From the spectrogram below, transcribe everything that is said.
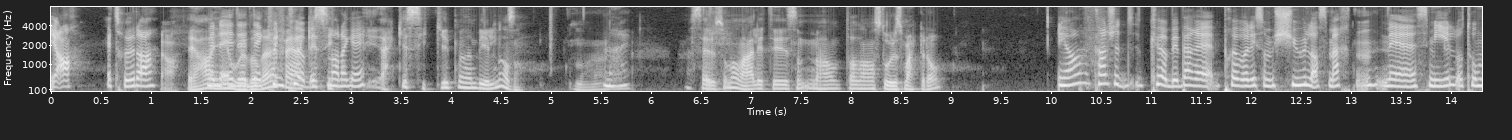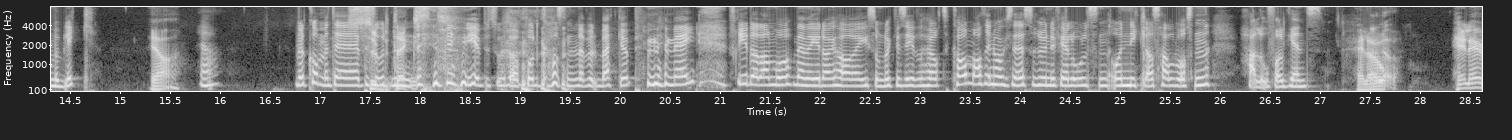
Ja, jeg tror det. Ja, Men det- det- det er kun som har det er gøy. Jeg er ikke sikker på den bilen, altså. Nei. Det ser ut som han er litt i som- han, han har store smerter òg. Ja, kanskje Kirby bare prøver å liksom skjule smerten med smil og tomme blikk. Ja. Ja. Velkommen til, episoden, til en ny episode av podkasten Level Backup med meg. Frida Danmo. Med meg i dag har jeg, som dere sikkert har hørt, Karl Martin Hogsnes, Rune Fjell Olsen og Niklas Halvorsen. Hallo, folkens. Hello. Hello.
